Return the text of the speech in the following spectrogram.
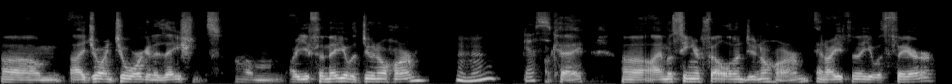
um, I joined two organizations. Um, are you familiar with Do No Harm? Mm-hmm. Yes. Okay. Uh, I'm a senior fellow in Do No Harm. And are you familiar with FAIR?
